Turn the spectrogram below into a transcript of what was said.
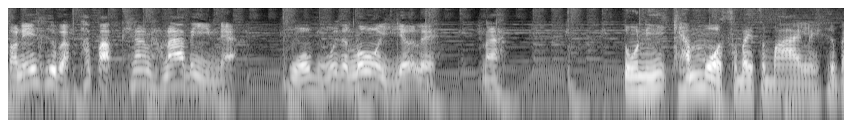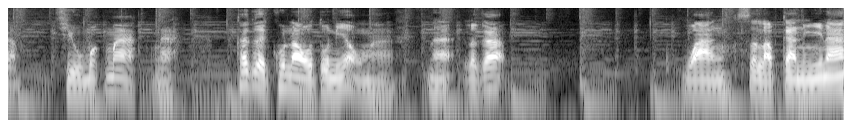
ตอนนี้คือแบบถ้าปรับที่นั่งแถวหน้าไปอีกเนี่ยหัวผมก็จะโล่งอีกเยอะเลยนะตัวนี้แคมป์โหมดสบายๆเลยคือแบบชิลมากๆนะถ้าเกิดคุณเอาตัวนี้ออกมานะแล้วก็วางสลับกันอย่างนี้นะ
